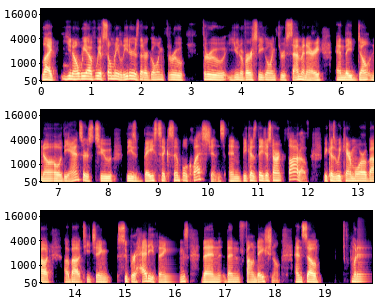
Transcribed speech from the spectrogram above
Like, you know, we have we have so many leaders that are going through through university, going through seminary, and they don't know the answers to these basic, simple questions. And because they just aren't thought of, because we care more about about teaching super heady things than than foundational. And so when it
